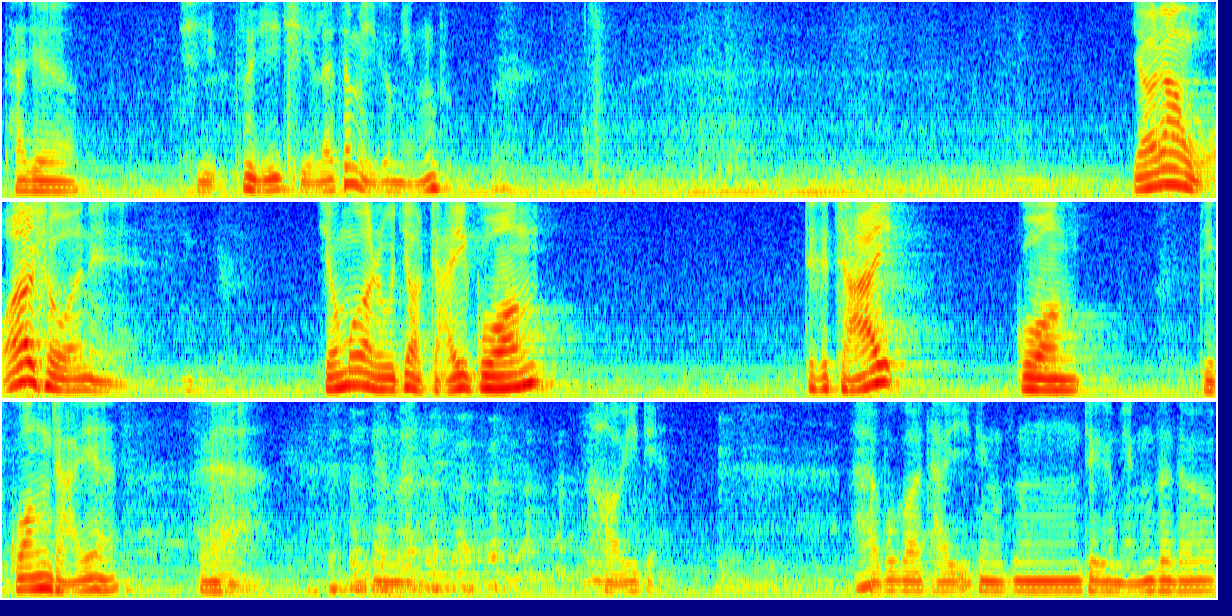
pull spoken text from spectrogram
他就起自己起了这么一个名字。要让我说呢，就莫如叫宅光。这个宅光比光宅呀，哎，那么。好一点，不过他已经从这个名字都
